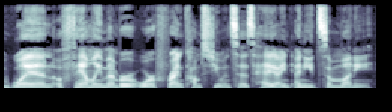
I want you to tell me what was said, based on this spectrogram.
when a family member or a friend comes to you and says, hey, I, I need some money?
